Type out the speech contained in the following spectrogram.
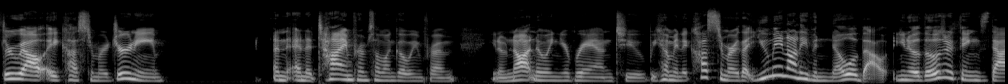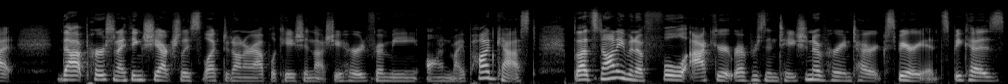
throughout a customer journey and, and a time from someone going from you know not knowing your brand to becoming a customer that you may not even know about. You know those are things that that person i think she actually selected on her application that she heard from me on my podcast but that's not even a full accurate representation of her entire experience because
